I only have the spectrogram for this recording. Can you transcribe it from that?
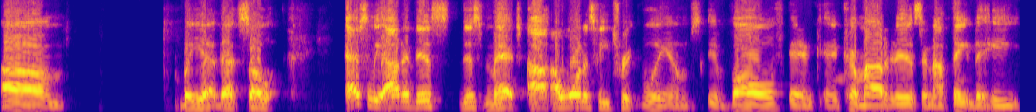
Um, but yeah, that's so actually out of this this match, I, I want to see Trick Williams evolve and, and come out of this. And I think that he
